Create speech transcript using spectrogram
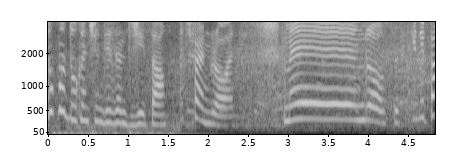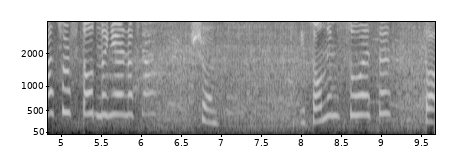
nuk më duken që ndizen të gjitha. Me çfarë ngroheni? Me ngrohëset. Keni pasur ftohtë ndonjëherë në klasë? Shumë. I thoni mësueses? Po.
